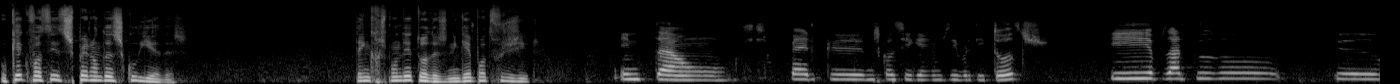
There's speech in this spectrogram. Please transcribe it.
O que é que vocês esperam das escolhidas? Tenho que responder todas, ninguém pode fugir. Então, espero que nos consigamos divertir todos e, apesar de tudo, que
